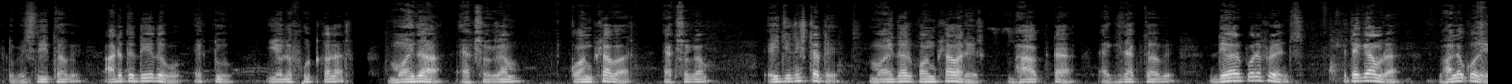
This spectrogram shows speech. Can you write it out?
একটু বেশি দিতে হবে। আর এতে দিয়ে দেবো একটু ইয়েলো ফুড কালার, ময়দা একশো গ্রাম, কর্নফ্লাওয়ার একশো গ্রাম এই জিনিসটাতে ময়দার কর্নফ্লাওয়ারের ভাগটা একই রাখতে হবে। দেওয়ার পরে ফ্রেন্ডস এটাকে আমরা ভালো করে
